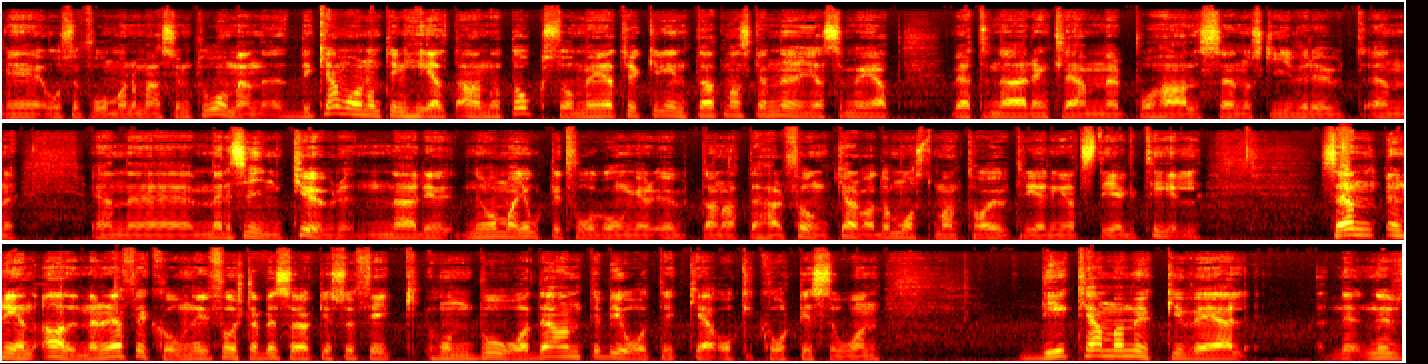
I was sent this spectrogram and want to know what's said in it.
Eh, och så får man de här symptomen. Det kan vara någonting helt annat också. Men jag tycker inte att man ska nöja sig med att veterinären klämmer på halsen och skriver ut en en eh, medicinkur. När det, nu har man gjort det två gånger utan att det här funkar. Va? Då måste man ta utredningen ett steg till. Sen en ren allmän reflektion. Vid första besöket så fick hon både antibiotika och kortison. Det kan man mycket väl nu,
